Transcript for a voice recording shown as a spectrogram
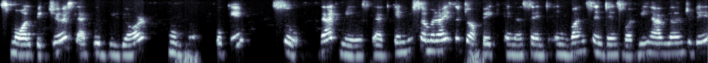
small pictures. That would be your homework. Okay, so that means that can you summarize the topic in a sent in one sentence what we have learned today?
